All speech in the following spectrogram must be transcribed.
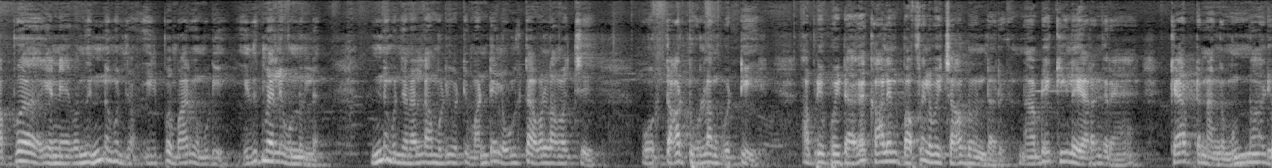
அப்போ என்னை வந்து இன்னும் கொஞ்சம் இப்போ பாருங்கள் முடி இதுக்கு மேலே ஒன்றும் இல்லை. இன்னும் கொஞ்சம் நல்லா முடி வெட்டி மண்டையில் உள்ட்டாவெல்லாம் வச்சு ஒரு டாட்டு உள்ளாங்க வெட்டி அப்படியே போயிட்டாங்க காலையில் பஃபேல போய் சாப்பிடுன்றாரு நான் அப்படியே கீழே இறங்குறேன். கேப்டன் அங்கே முன்னாடி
